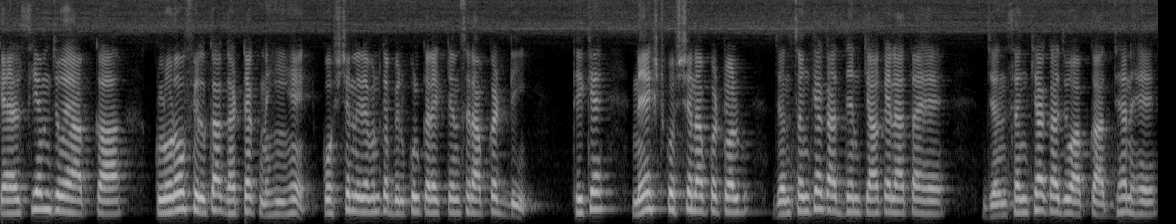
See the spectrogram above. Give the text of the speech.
कैल्शियम जो है आपका क्लोरोफिल का घटक नहीं है। क्वेश्चन इलेवन का बिल्कुल करेक्ट आंसर आपका डी। ठीक है? नेक्स्ट क्वेश्चन आपका ट्वेल्व। जनसंख्या का अध्ययन क्या कहलाता है? जनसंख्या का जो आपका अध्ययन है,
